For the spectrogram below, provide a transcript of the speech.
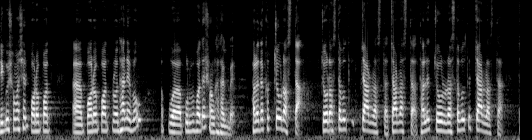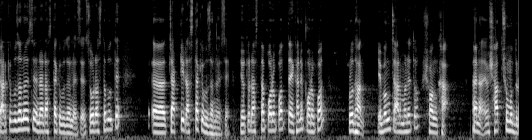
দ্বিগু সমাসের পরপদ পরপদ প্রধান এবং পূর্বপদের সংখ্যা থাকবে। তাহলে দেখো চৌরাস্তা। চৌরাস্তা বলতে চার রাস্তা। চার রাস্তা। তাহলে চৌর রাস্তা বলতে চার রাস্তা। চারকে বোঝানো হয়েছে না রাস্তাকে বোঝানো হয়েছে? চৌরাস্তা বলতে চারটি রাস্তাকে বোঝানো হয়েছে। যেহেতু রাস্তা পরপদ, তাই এখানে পরপদ প্রধান এবং চার মানে তো সংখ্যা। তাই না? সাত সমুদ্র।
